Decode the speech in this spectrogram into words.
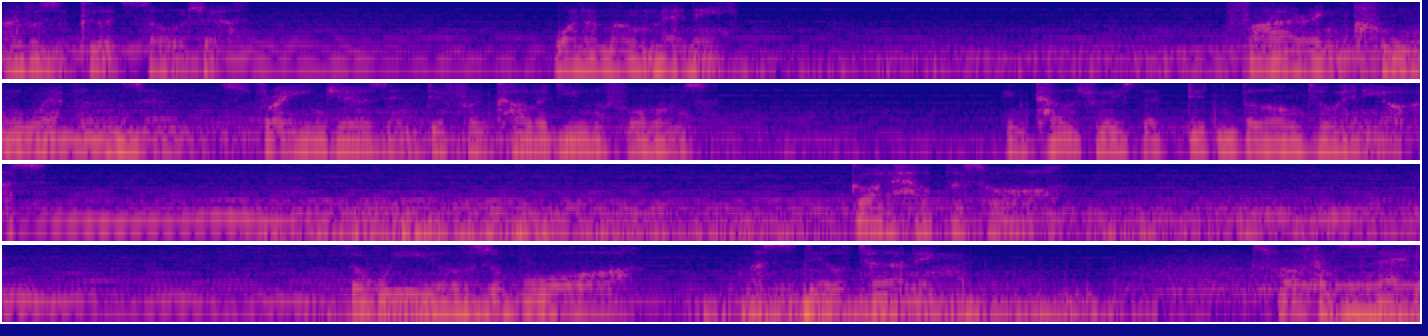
I was a good soldier. One among many. Firing cruel weapons at strangers in different colored uniforms. In countries that didn't belong to any of us. God help us all. The wheels of war are still turning. Throttle set,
